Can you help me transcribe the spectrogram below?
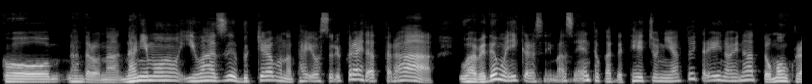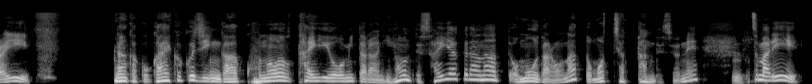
こう、なんだろうな、何も言わず、ぶっきらぼうな対応するくらいだったら、上辺でもいいからすいませんとかって丁重にやっといたらいいのになって思うくらい、なんかこう外国人がこの対応を見たら日本って最悪だなって思うだろうなと思っちゃったんですよね。つまり、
